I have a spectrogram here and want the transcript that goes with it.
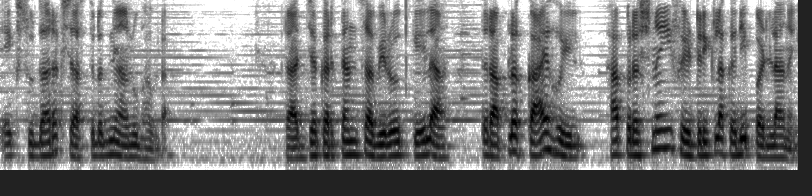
एक सुधारक शास्त्रज्ञ अनुभवला. राज्यकर्त्यांचा विरोध केला तर आपलं काय होईल हा प्रश्नही फेड्रिकला कधी पडला नाही.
